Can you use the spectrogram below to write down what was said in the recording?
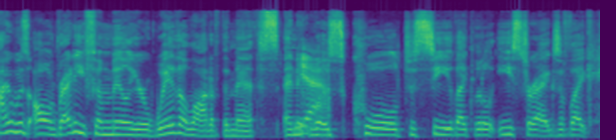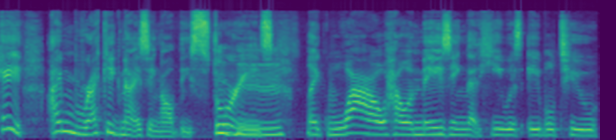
I was already familiar with a lot of the myths, and Yeah. it was cool to see like little Easter eggs of like, hey, I'm recognizing all these stories. Mm-hmm. Like, wow, how amazing that he was able to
